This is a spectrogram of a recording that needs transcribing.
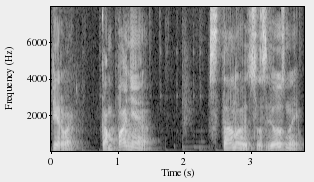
Первое. Компания становится звездной,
